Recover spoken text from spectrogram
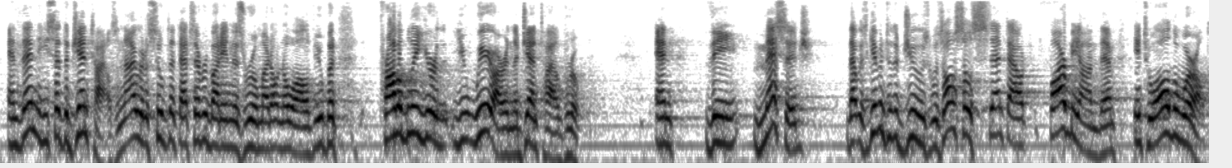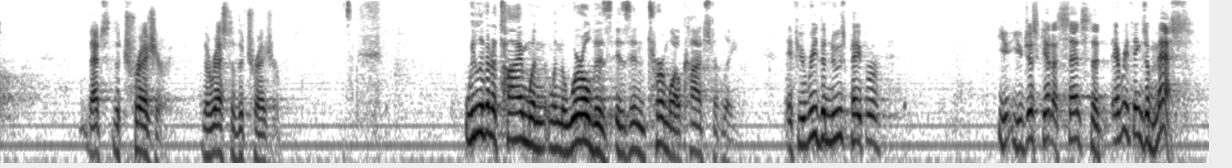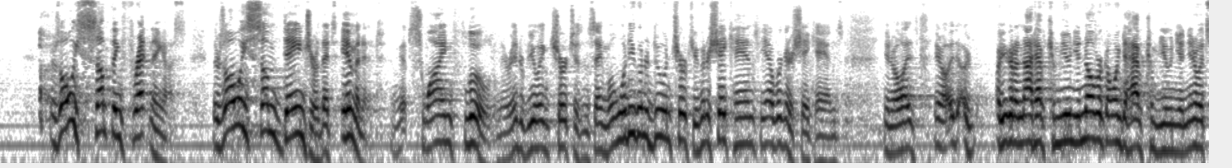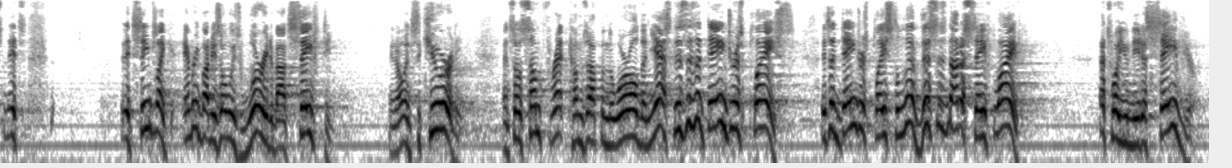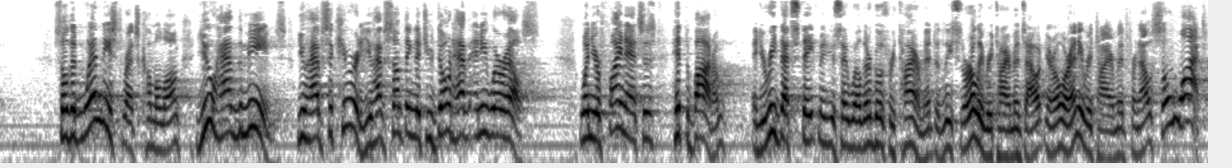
And then he said the Gentiles. And I would assume that that's everybody in this room. I don't know all of you, but probably you're, you, we are in the Gentile group. And the message that was given to the Jews was also sent out far beyond them into all the world. That's the treasure, the rest of the treasure. We live in a time when, when the world is, is in turmoil constantly. If you read the newspaper, you, you just get a sense that everything's a mess. There's always something threatening us. There's always some danger that's imminent. We got swine flu, and they're interviewing churches and saying, "Well, what are you going to do in church? You're going to shake hands? Yeah, we're going to shake hands. You know, you know, uh, are you going to not have communion? No, we're going to have communion. You know, it's it's. It seems like everybody's always worried about safety, you know, and security. And so some threat comes up in the world, and yes, this is a dangerous place. It's a dangerous place to live. This is not a safe life. That's why you need a Savior. So that when these threats come along, you have the means. You have security. You have something that you don't have anywhere else. When your finances hit the bottom, and you read that statement, you say, well, there goes retirement, at least early retirement's out, you know, or any retirement for now. So what?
